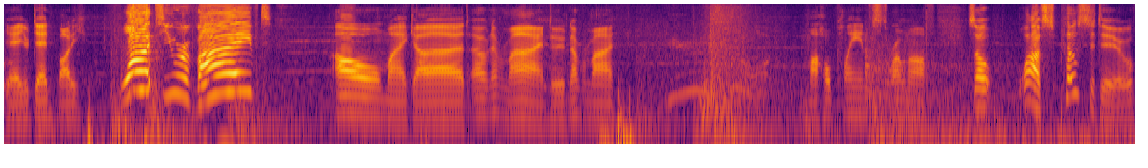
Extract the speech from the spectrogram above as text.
Yeah, you're dead, buddy. What? You revived? Oh my god. Oh, never mind, dude. Never mind. My whole plan was thrown off. So, what I was supposed to do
